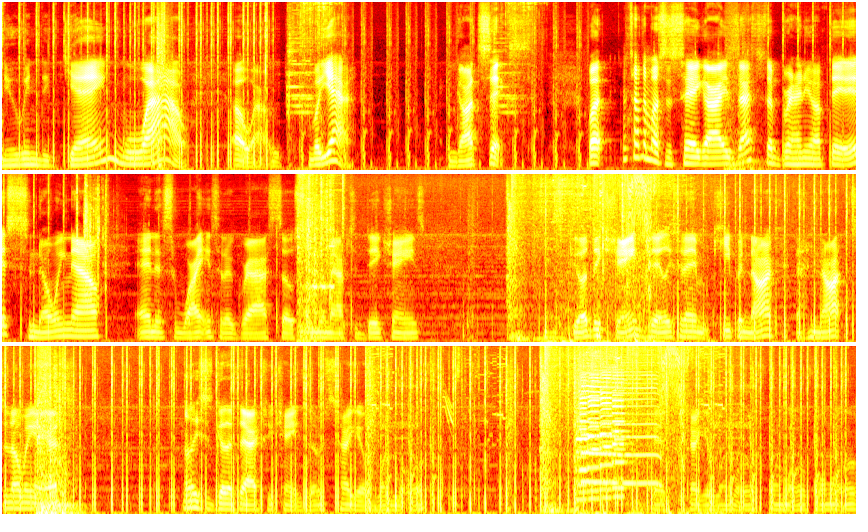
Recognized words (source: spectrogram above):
new in the game? Wow. Oh, wow. But yeah. Got six. But that's not much to say, guys. That's the brand new update. It's snowing now, and it's white instead of grass, so some of the maps did change. good they changed. At least didn't keep it not, not snowing, I guess. At least it's good that they actually changed them. Let's try to get one more. Okay, let's try to get one more. One more, one more.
